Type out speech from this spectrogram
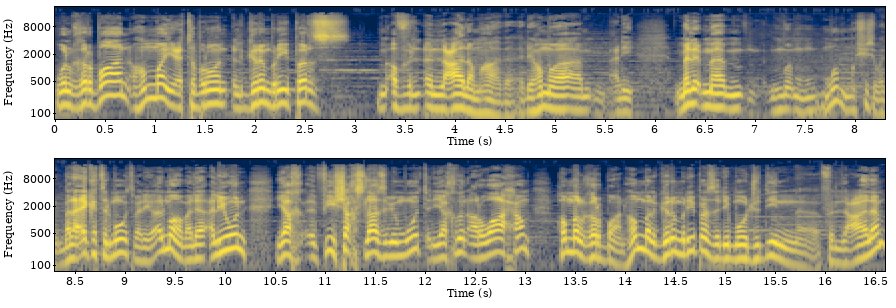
والغربان هم يعتبرون ال Grim Reapers of العالم هذا. اللي هم يعني مل... ما مو شو يسمونه ملائكة الموت المهم اليون ياخ... في شخص لازم يموت ياخذون أرواحهم هم الغربان هم ال Grim Reapers اللي موجودين في العالم.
